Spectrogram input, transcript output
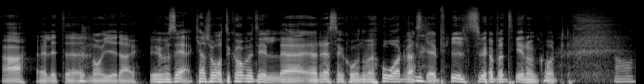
Ja, jag är lite nojig där. Vi får se. Kanske återkommer till eh, en recension av en hård väska i prylsvepet inom kort. Ja.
